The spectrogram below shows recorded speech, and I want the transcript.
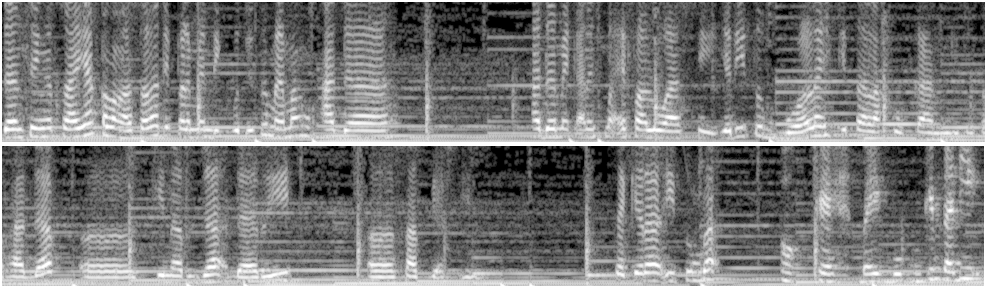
Dan seingat saya kalau nggak salah di Permendikbud itu memang ada ada mekanisme evaluasi. Jadi itu boleh kita lakukan gitu terhadap uh, kinerja dari uh, satgas ini. Saya kira itu Mbak. Oke, baik Bu. Mungkin tadi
